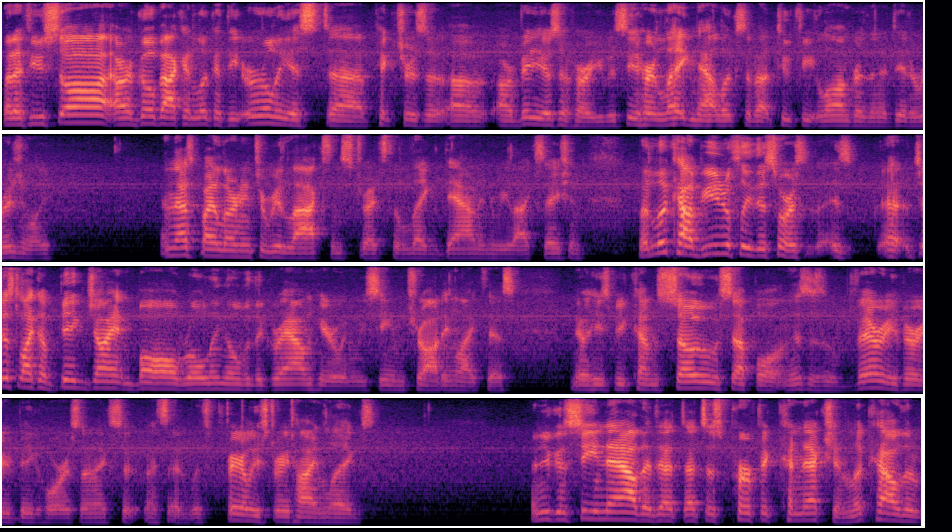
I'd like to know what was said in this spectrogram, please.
But if you saw, or go back and look at the earliest uh, pictures of, of, our videos of her, you would see her leg now looks about two feet longer than it did originally. And that's by learning to relax and stretch the leg down in relaxation. But look how beautifully this horse is, uh, just like a big giant ball rolling over the ground here when we see him trotting like this. You know, he's become so supple, and this is a very, very big horse, and I said, with fairly straight hind legs. And you can see now that, that that's just perfect connection. Look how the,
